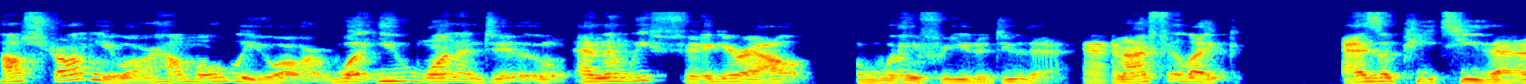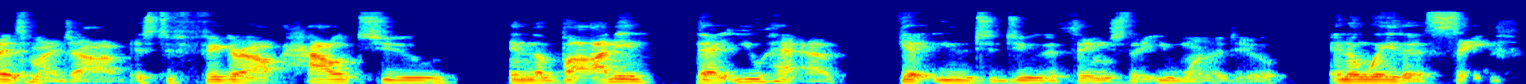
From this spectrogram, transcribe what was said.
how strong you are, how mobile you are, what you want to do, and then we figure out a way for you to do that. And I feel like as a PT, that is my job, is to figure out how to, in the body that you have get you to do the things that you want to do in a way that's safe.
